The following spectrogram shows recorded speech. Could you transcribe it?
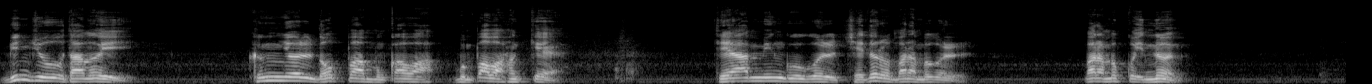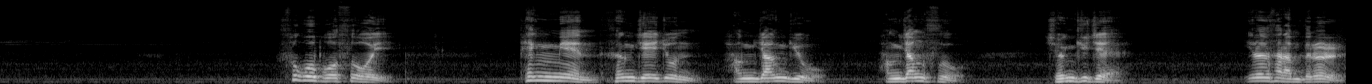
민주당의 극렬 노빠 문과와 문바와 함께 대한민국을 제대로 말아먹을 말아먹고 있는 수구보수의 팽면, 성재준, 황장규, 황장수, 정규재 이런 사람들을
